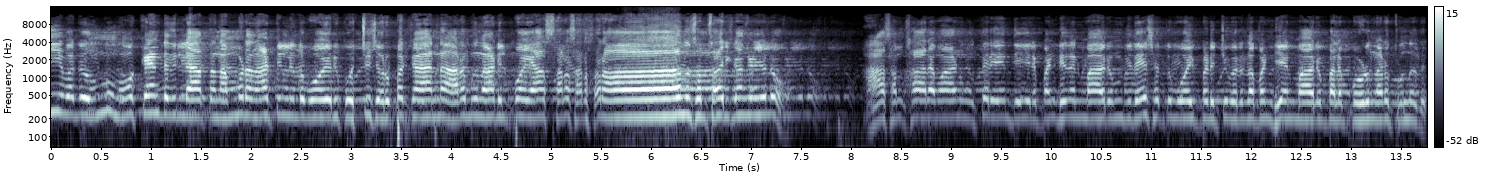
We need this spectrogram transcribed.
ഈ വക ഒന്നും നോക്കേണ്ടതില്ലാത്ത നമ്മുടെ നാട്ടിൽ നിന്ന് പോയ ഒരു കൊച്ചു ചെറുപ്പക്കാരന് അറബ് നാട്ടിൽ പോയി ആ സറ സറസറാന്ന് സംസാരിക്കാൻ കഴിയല്ലോ. ആ സംസാരമാണ് ഉത്തരേന്ത്യയിലെ പണ്ഡിതന്മാരും വിദേശത്ത് പോയി പഠിച്ചു വരുന്ന പണ്ഡിതന്മാരും പലപ്പോഴും നടത്തുന്നത്.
